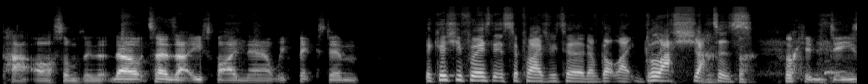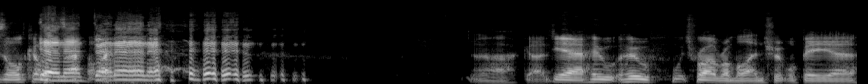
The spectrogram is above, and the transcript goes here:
Pat or something. That no, it turns out he's fine now. We fixed him. Because you phrased it as surprise return, I've got like glass shatters. Fucking Diesel comes out. Oh god, yeah. Who, who, which Royal Rumble entrant will be uh,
